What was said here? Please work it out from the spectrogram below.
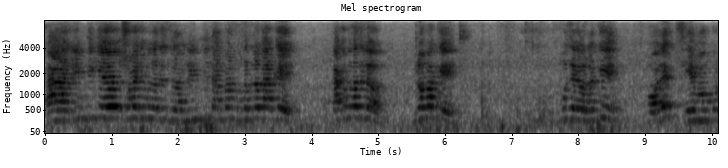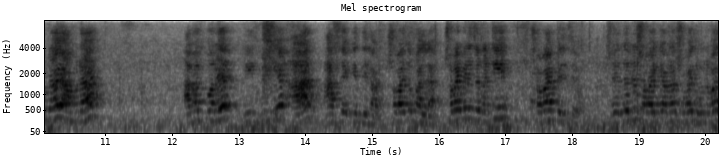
আহ, রিমতিকে সবাইকে বুঝা দিয়েছিলাম। রিমতি তারপর বুঝা দিল কাকে? কাকে বুঝা দিল? নোবাকে। বুঝে গেল নাকি? পরে সেম অঙ্কটাই আমরা আবার পরে রিজবিকে আর আসিয়াকে দিলাম। সবাই তো পারলাম সবাই পেরেছ নাকি? সবাই পেরেছ। সেই জন্য সবাইকে আমরা সবাই ধন্যবাদ।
